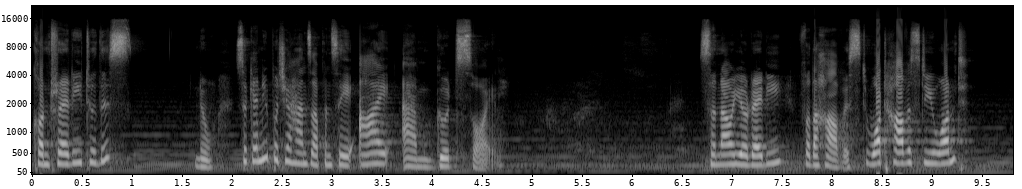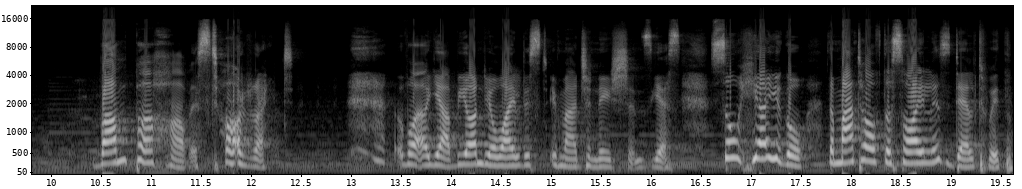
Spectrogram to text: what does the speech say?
contrary to this? No. So can you put your hands up and say, I am good soil? So now you're ready for the harvest. What harvest do you want? Bumper harvest. All right. Well, yeah, beyond your wildest imaginations, yes. So here you go. The matter of the soil is dealt with.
